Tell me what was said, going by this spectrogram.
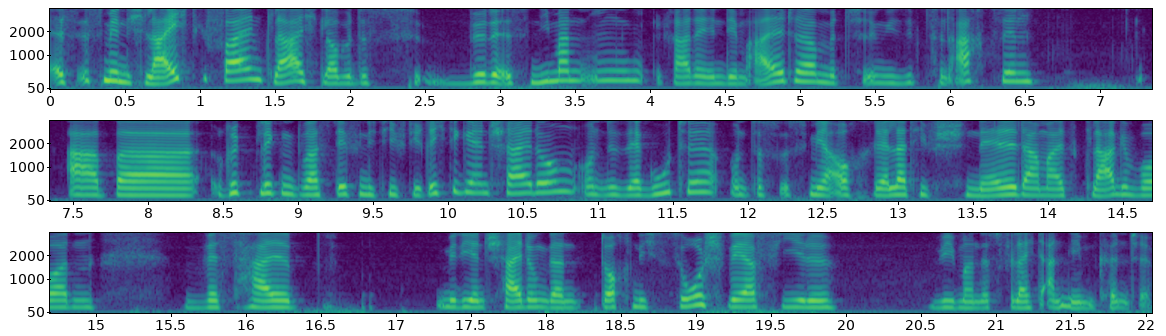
es ist mir nicht leicht gefallen, klar, ich glaube, das würde es niemandem, gerade in dem Alter mit irgendwie 17, 18, Aber rückblickend war es definitiv die richtige Entscheidung und eine sehr gute. Und das ist mir auch relativ schnell damals klar geworden, weshalb mir die Entscheidung dann doch nicht so schwer fiel, wie man es vielleicht annehmen könnte.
